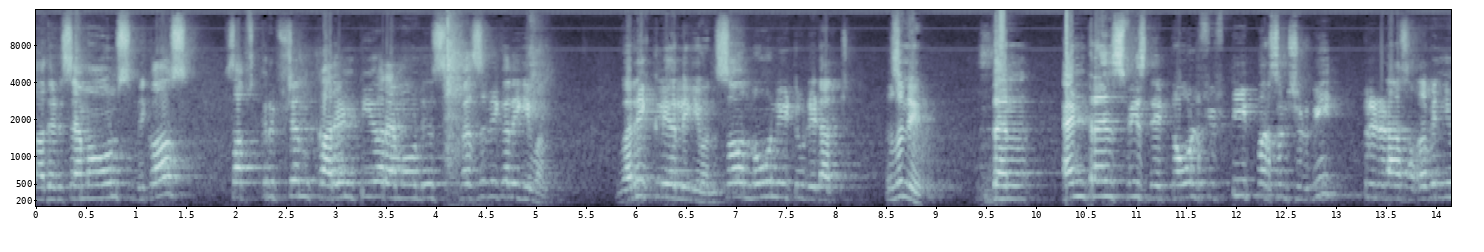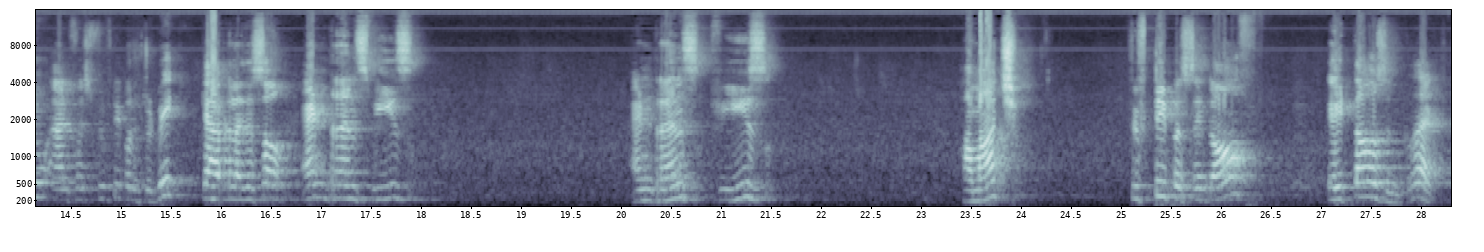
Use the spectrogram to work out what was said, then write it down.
uh, that is amounts? Because subscription current year amount is specifically given. Very clearly given. So no need to deduct. Isn't it? Then entrance fees they told 50% should be treated as revenue and 50% should be capitalized. So entrance fees entrance fees how much 50% of 8000 correct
